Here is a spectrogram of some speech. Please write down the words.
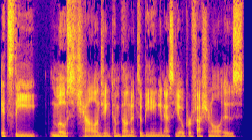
it's the most challenging component to being an SEO professional is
